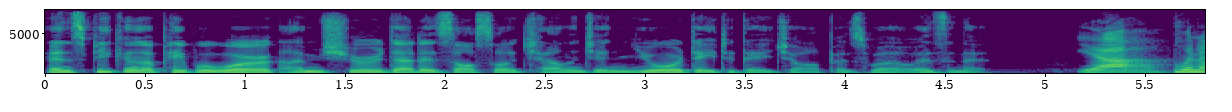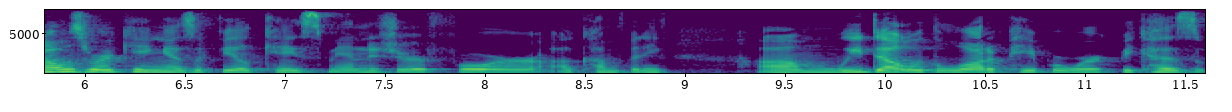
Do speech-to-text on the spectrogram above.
And speaking of paperwork, I'm sure that is also a challenge in your day to day job as well, isn't it? Yeah. When I was working as a field case manager for a company, um, we dealt with a lot of paperwork because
